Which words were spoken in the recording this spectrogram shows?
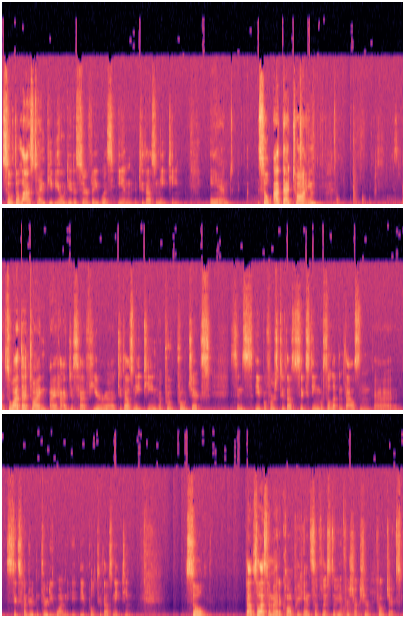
So the last time PBO did a survey was in 2018, and so at that time, so at that time, I just have here uh, 2018 approved projects since April 1st, 2016 was 11,631 uh, April 2018. So that was the last time I had a comprehensive list of infrastructure projects.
